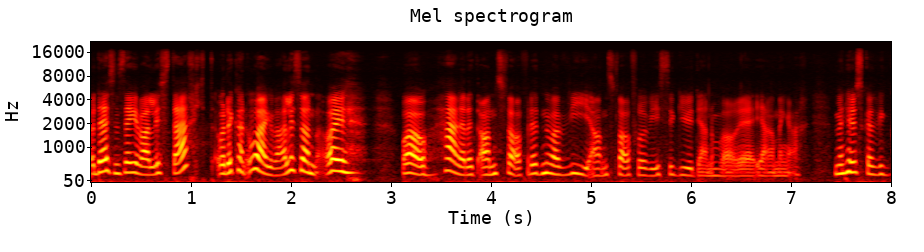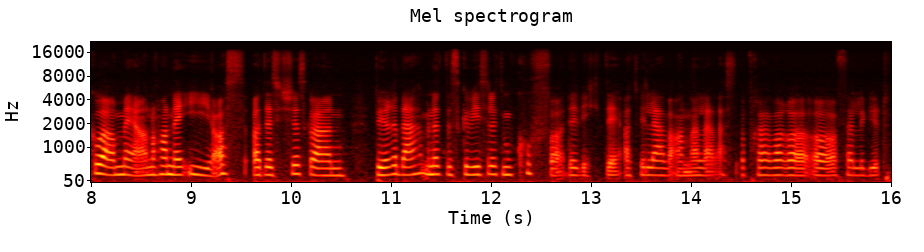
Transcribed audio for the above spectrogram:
Og Det syns jeg er veldig sterkt. Og det kan òg være litt sånn Oi, wow, her er det et ansvar. For nå har vi ansvar for å vise Gud gjennom våre gjerninger. Men husk at vi går med han, og han er i oss. At det ikke skal være en byrde, men at det skal vise litt om hvorfor det er viktig at vi lever annerledes og prøver å, å følge Gud.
